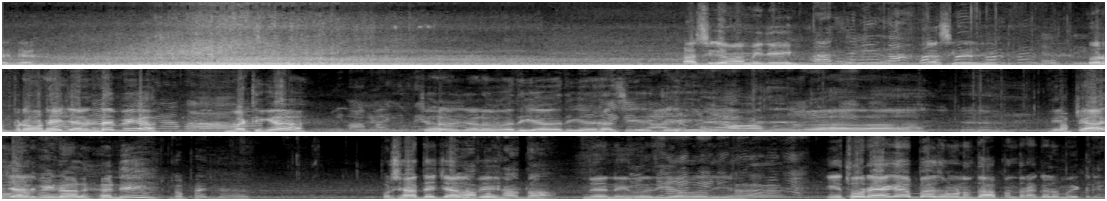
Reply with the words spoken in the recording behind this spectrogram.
ਅੱਛਾ। ਸਤਿ ਸ਼੍ਰੀ ਅਕਾਲ ਮੰਮੀ ਜੀ। ਸਤਿ ਸ਼੍ਰੀ ਅਕਾਲ। ਜੀ। ਹੋਰ ਪਰੌਂਠੇ ਚੱਲਣ ਡੇ ਪਏ ਆ? ਮੱਠੀਆਂ? ਚਲੋ ਚਲੋ ਵਧੀਆ ਵਧੀਆ। ਅਸੀਂ ਇੱਥੇ ਹੀ ਵਾਹ ਵਾਹ। ਇਹ ਚਾਹ ਚੱਲ ਵੀ ਨਾਲ ਹਾਂਜੀ ਗੱਫੇ ਪ੍ਰਸ਼ਾਦੇ ਚੱਲ ਪਏ। ਪ੍ਰਸ਼ਾਦਾ। ਨਹੀਂ ਨਹੀਂ ਵਧੀਆ ਵਧੀਆ। ਇਥੋਂ ਰਹਿ ਗਿਆ ਬਸ ਹੁਣ 10 15 ਕਿਲੋਮੀਟਰ ਹੀ।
